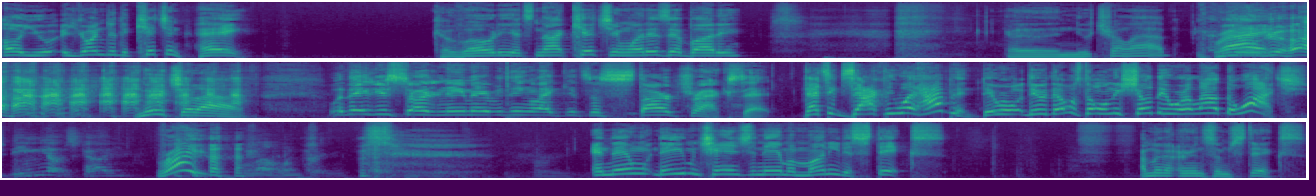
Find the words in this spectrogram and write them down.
Oh, you you're going to the kitchen? Hey, Cavodi, it's not kitchen. What is it, buddy? The Nutrilab. Right. Nutrilab. Well, they just started naming everything like it's a Star Trek set. That's exactly what happened. They were, they that was the only show they were allowed to watch. Beam me up, Scotty. Right. And then they even changed the name of money to sticks. I'm gonna earn some sticks.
